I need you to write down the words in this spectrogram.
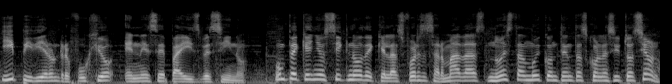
y pidieron refugio en ese país vecino un pequeño signo de que las Fuerzas Armadas no están muy contentas con la situación.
